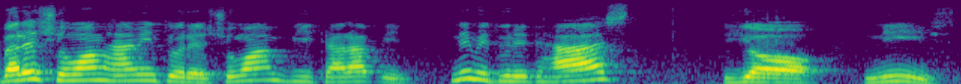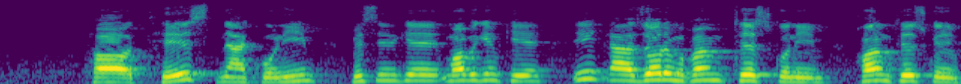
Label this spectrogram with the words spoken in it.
برای شما هم همینطوره. شما هم بیطرفین. نمی‌دونید هست یا نیست. تا تست نکنیم مثل که ما بگیم که این غذا رو می‌خوایم تست کنیم خواهم تست کنیم.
